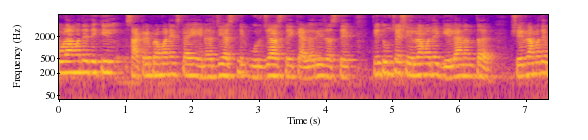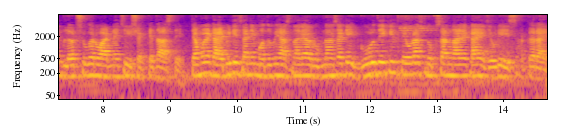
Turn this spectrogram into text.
गुळामध्ये देखील साखरेप्रमाणेच काही एनर्जी असते ऊर्जा असते कॅलरीज असते. ती तुमच्या शरीरामध्ये गेल्यानंतर शरीरामध्ये ब्लड शुगर वाढण्याची शक्यता असते. त्यामुळे डायबिटीज आणि मधुमेह असणाऱ्या रुग्णांसाठी गुळ देखील तेवढाच नुकसानदायक आहे जेवढी साखर आहे.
